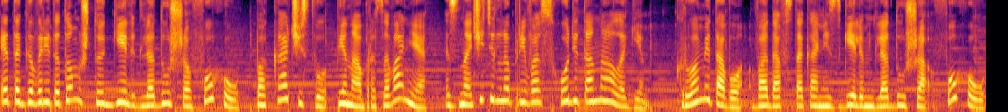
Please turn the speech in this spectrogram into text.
Это говорит о том, что гель для душа Фохоу по качеству пенообразования значительно превосходит аналоги. Кроме того, вода в стакане с гелем для душа Фохоу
